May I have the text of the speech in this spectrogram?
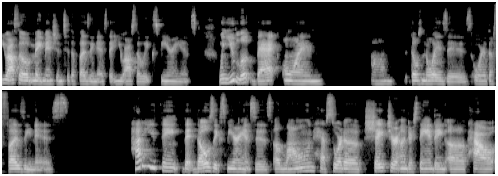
you also made mention to the fuzziness that you also experienced. When you look back on um, those noises or the fuzziness, how do you think that those experiences alone have sort of shaped your understanding of how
